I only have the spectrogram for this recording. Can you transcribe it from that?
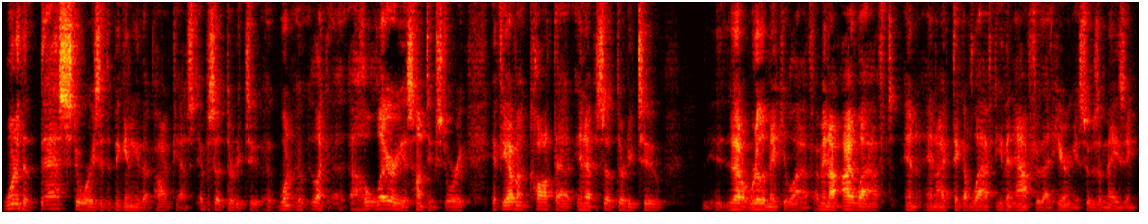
one of the best stories at the beginning of that podcast episode 32 uh, one uh, like a, a hilarious hunting story. If you haven't caught that in episode 32 that'll really make you laugh. I mean i, I laughed and, and i think i've laughed even after that hearing. It so it was amazing.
